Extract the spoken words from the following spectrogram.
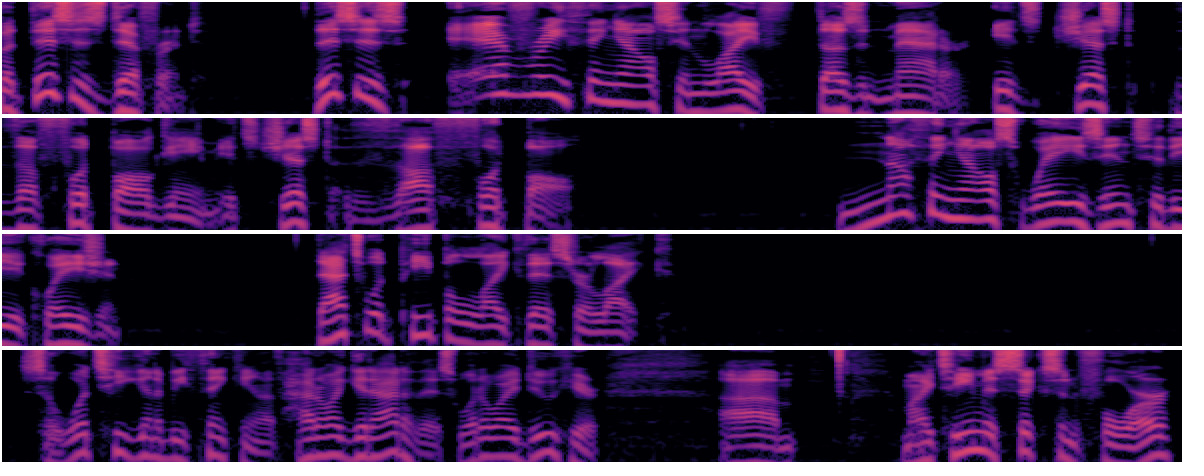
But this is different. This is everything else in life doesn't matter. It's just the football game, it's just the football. Nothing else weighs into the equation. That's what people like this are like. So, what's he going to be thinking of? How do I get out of this? What do I do here? Um, my team is six and four.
